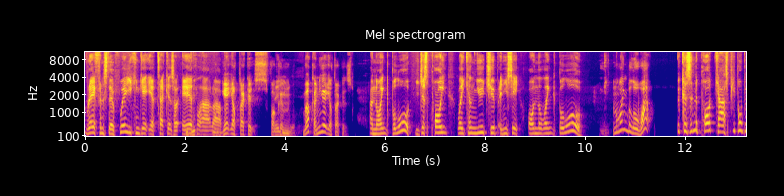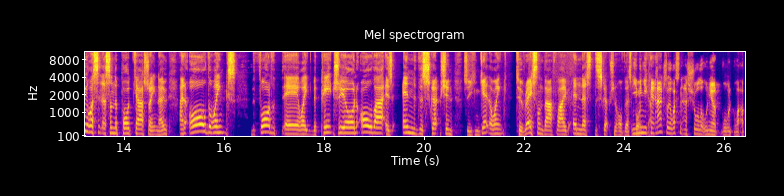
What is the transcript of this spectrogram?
reference to where you can get your tickets or anything like that, You. Get your tickets, fucking. go. Where can you get your tickets? And the link below. You just point like on YouTube and you say on the link below. In the link below. What? Because in the podcast, people be listening to this on the podcast right now, and all the links for the uh, like the Patreon, all that is in the description, so you can get the link to Wrestling Daft Live in this description of this. You mean you can actually listen to a show like, on your on, like,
